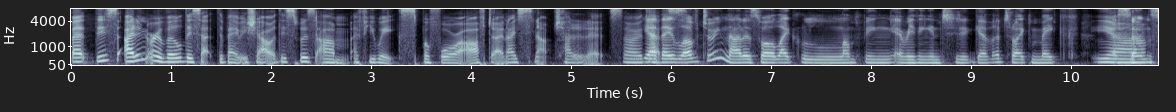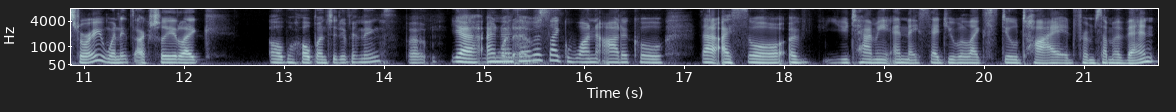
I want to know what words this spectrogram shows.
But this, I didn't reveal this at the baby shower. This was um a few weeks before or after, and I Snapchatted it. So Yeah, they love doing that as well, like lumping everything into together to like make yeah. a certain story when it's actually like a whole bunch of different things. But yeah, I know there was like one article that I saw of you, Tammy, and they said you were like still tired from some event,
